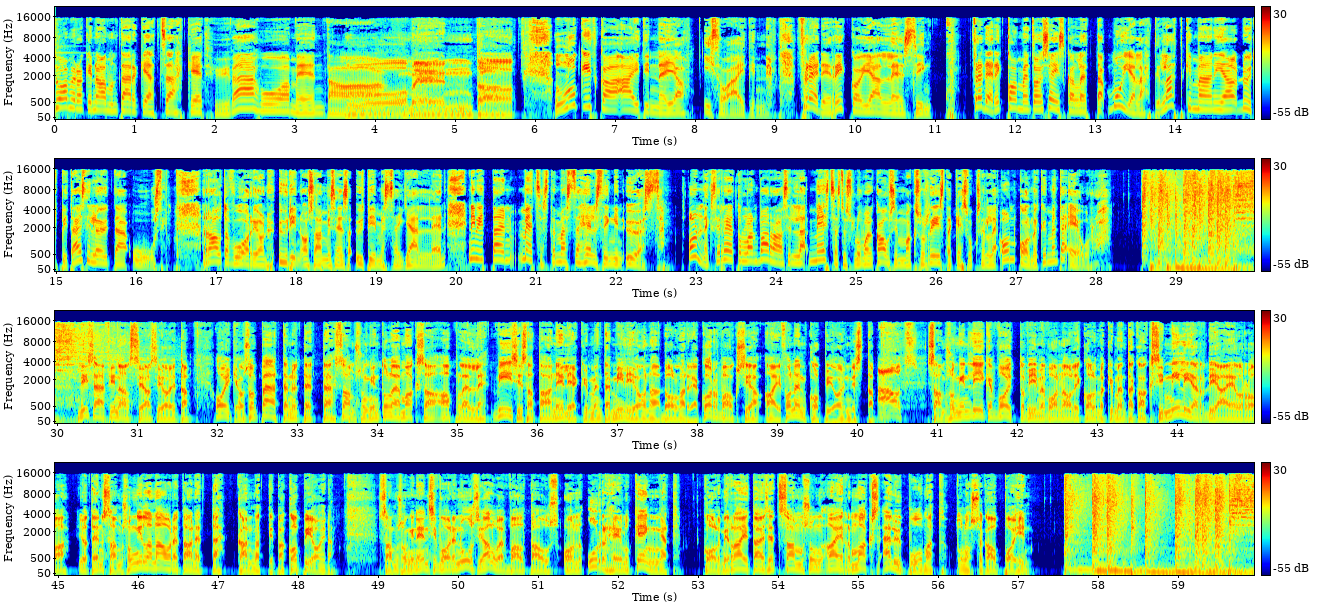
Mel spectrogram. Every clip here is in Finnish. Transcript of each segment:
Suomirokin aamun tärkeät sähkeet, hyvää huomenta. Huomenta. Lukitkaa äitinne ja isoäitinne. Frederikko on jälleen sinkku. Frederik kommentoi Seiskalle, että muija lähti lätkimään ja nyt pitäisi löytää uusi. Rautavuori on ydinosaamisensa ytimessä jälleen, nimittäin metsästämässä Helsingin yössä. Onneksi Reetulla on varaa, sillä metsästysluvan kausimaksu Riistakeskukselle on 30 euroa. Lisää finanssiasioita. Oikeus on päättänyt, että Samsungin tulee maksaa Applelle 540 miljoonaa dollaria korvauksia iPhonen kopioinnista. Outs. Samsungin liikevoitto viime vuonna oli 32 miljardia euroa, joten Samsungilla nauretaan, että kannattipa kopioida. Samsungin ensi vuoden uusi aluevaltaus on urheilukengät. Kolmiraitaiset Samsung Air Max älypuumat tulossa kauppoihin.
